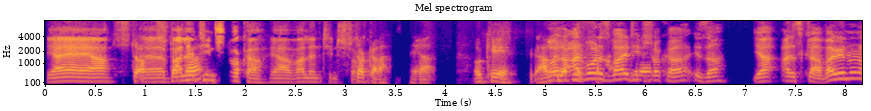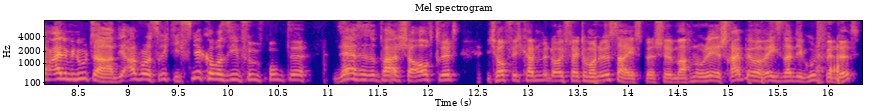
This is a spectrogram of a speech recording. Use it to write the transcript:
Ja, ja, ja. Stock- äh, Stocker? Valentin Stocker. Ja, Valentin Stocker. Stocker, ja. Okay. Haben Eure Antwort ist? Valentin Stocker, ist er? Ja, alles klar. Weil wir nur noch eine Minute haben. Die Antwort ist richtig. 4,75 Punkte. Sehr, sehr sympathischer Auftritt. Ich hoffe, ich kann mit euch vielleicht nochmal ein Österreich-Special machen. Oder ihr schreibt mir mal, welches Land ihr gut findet.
